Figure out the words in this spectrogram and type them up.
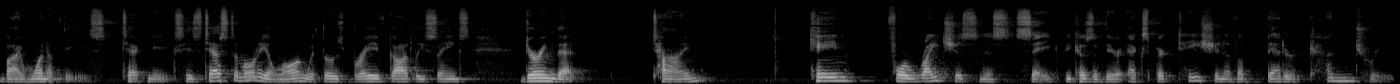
by one of these techniques. His testimony, along with those brave godly saints during that time, came for righteousness' sake because of their expectation of a better country.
